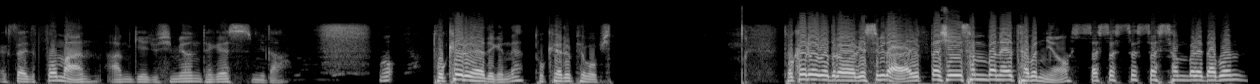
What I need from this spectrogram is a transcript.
Exercise 4만 암기해 주시면 되겠습니다. 어? 독해를 해야 되겠네? 독해를 펴봅시다. 독해를 해보도록 하겠습니다. 6-3번의 답은요. 싸싸싸싸 3번의 답은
